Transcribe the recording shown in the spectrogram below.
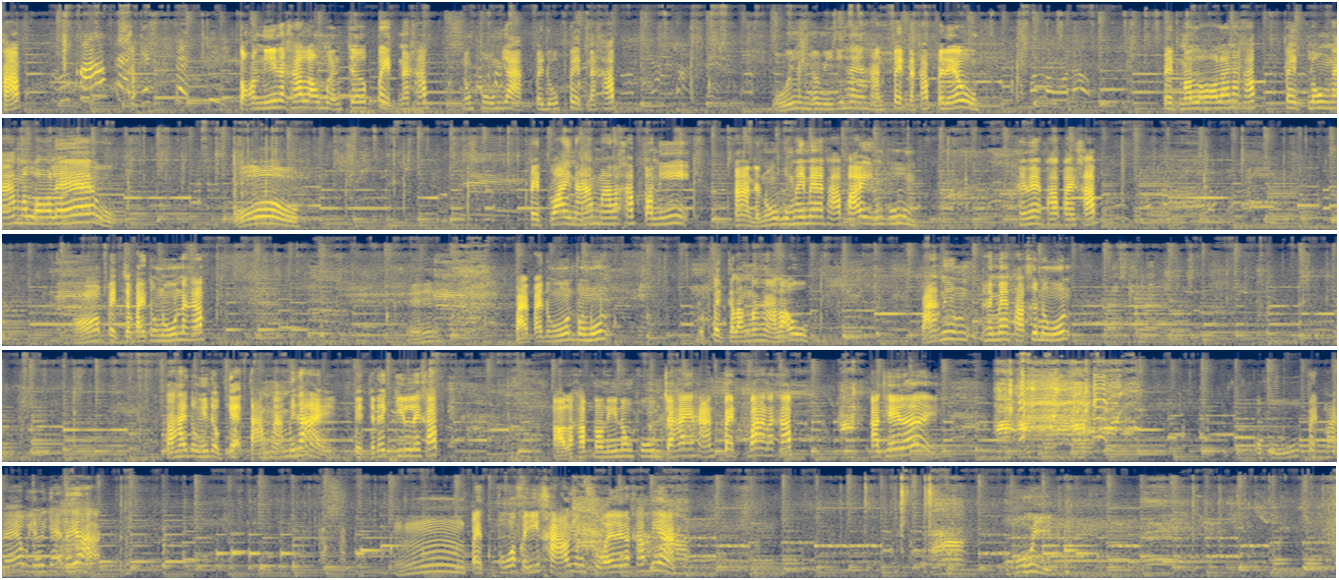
ครับ ลูกค้าแต่เก็ตเป็ดที่ตอนนี้นะคะเราเหมือนเจอเป็ดนะครับ น้องภูมิอยากไปดูเป็ดนะครับอุ้ยมันมีที่ให้อาหารเป็ดนะครับ ไปเร็ว มารอแล้วเป็ดมารอแล้วนะครับ เป็ดลงน้ำมารอแล้ว โอ้ เป็ดว่ายน้ำมาแล้วครับ ตอนนี้ อ่าเดี๋ยวน้องภูมิให้แม่พาไป น้องภูมิ ให้แม่พาไปครับ อ๋อ เป็ดจะไปตรงนู้นนะครับเอ๊ะ ไปไปตรงนู้นตรงนู้นเดี๋ยวเป็ดกำลังมาหาเราป้านี่ให้แม่พาขึ้นตรงนู้นถ้าให้ตรงนี้เดี๋ยวแกะตามมาไม่ได้ เป็ดจะได้กินเลยครับ เอาละครับ ตอนนี้น้องภูมิจะให้อาหารเป็ดบ้างนะครับอาเทเลยโอ้โหเป็ดมาแล้วเยอะแยะเลยอะอืมเป็ดตัวสีขาวยังสวยเลยนะครับเนี่ย อุ้ย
